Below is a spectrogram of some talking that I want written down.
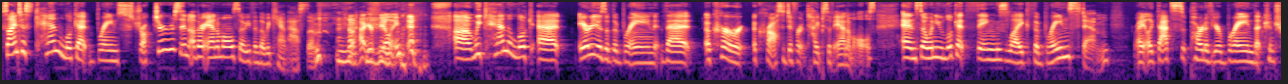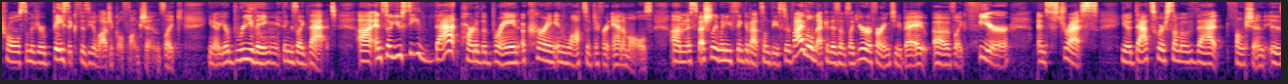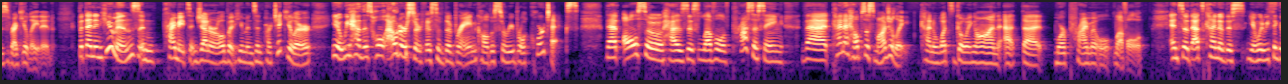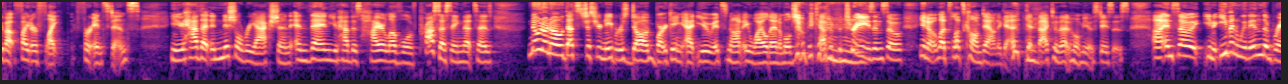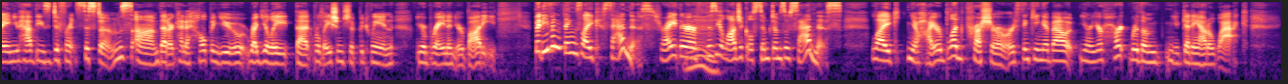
scientists can look at brain structures in other animals. So even though we can't ask them you know, how you're feeling, um, we can look at areas of the brain that occur across different types of animals. And so when you look at things like the brain stem, right? Like that's part of your brain that controls some of your basic physiological functions, like you know your breathing, things like that. Uh, and so you see that part of the brain occurring in lots of different animals, um, and especially when you think about some of these survival mechanisms, like you're referring to, Bay, of like fear and stress. You know, that's where some of that function is regulated. But then in humans and primates in general, but humans in particular, you know, we have this whole outer surface of the brain called the cerebral cortex that also has this level of processing that kind of helps us modulate kind of what's going on at that more primal level. And so that's kind of this, you know, when we think about fight or flight, for instance, you, have that initial reaction and then you have this higher level of processing that says, no, no, no, that's just your neighbor's dog barking at you. It's not a wild animal jumping out of the mm-hmm. trees. And so, you know, let's let's calm down again, get back to that homeostasis. Uh, and so, you know, even within the brain, you have these different systems um, that are kind of helping you regulate that relationship between your brain and your body. But even things like sadness, right? There are mm. physiological symptoms of sadness like you know higher blood pressure or thinking about you know your heart rhythm getting out of whack.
